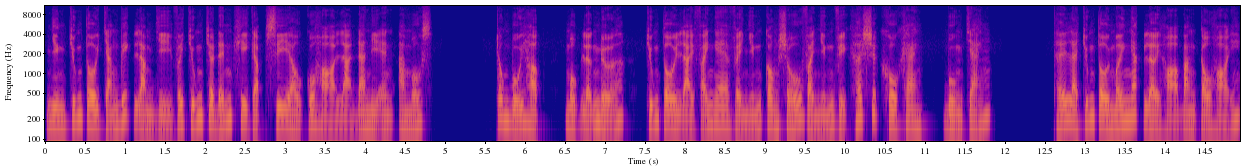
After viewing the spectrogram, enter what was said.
Nhưng chúng tôi chẳng biết làm gì với chúng cho đến khi gặp CEO của họ là Daniel Amos. Trong buổi họp, một lần nữa, chúng tôi lại phải nghe về những con số và những việc hết sức khô khan, buồn chán. Thế là chúng tôi mới ngắt lời họ bằng câu hỏi,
